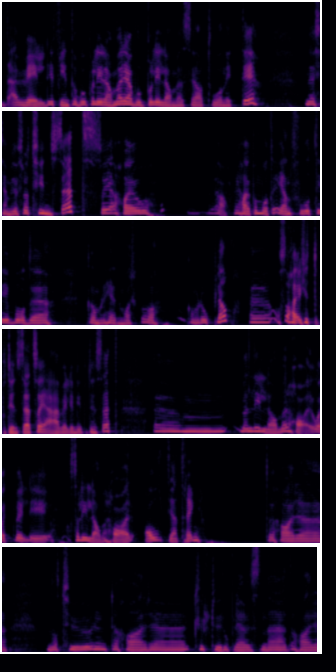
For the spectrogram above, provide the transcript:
det er veldig fint å bo på Lillehammer. Jeg har bodd på Lillehammer siden 92. Men jeg kommer jo fra Tynset, så jeg har jo ja, jeg har på en måte én fot i både gamle Hedmark og gamle Oppland. Uh, og så har jeg hytte på Tynset, så jeg er veldig mye på Tynset. Um, men Lillehammer har jo et veldig Altså Lillehammer har alt jeg trenger. Det har naturen, det har uh, kulturopplevelsene, det har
